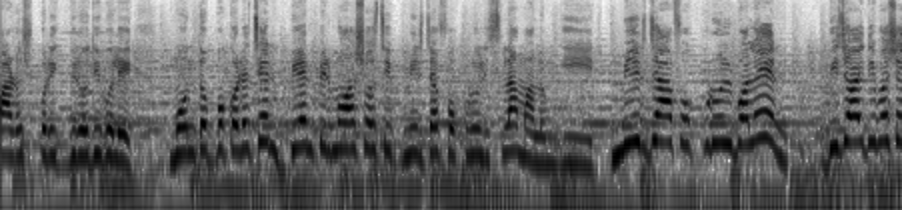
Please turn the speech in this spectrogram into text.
পারস্পরিক বিরোধী বলে মন্তব্য করেছেন বিএনপির মহাসচিব মির্জা ফখরুল ইসলাম আলমগীর। মির্জা ফখরুল বলেন বিজয় দিবসে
